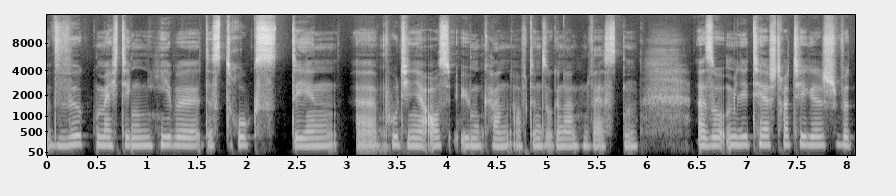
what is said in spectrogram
wirkmächtigen Hebel des Drucks, den äh, Putin ja ausüben kann auf den sogenannten Westen. Also militärstrategisch wird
